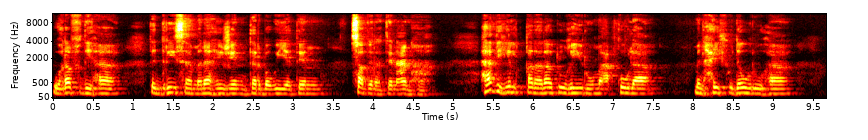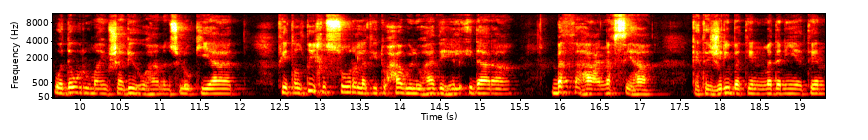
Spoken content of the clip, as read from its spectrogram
ورفضها تدريس مناهج تربوية صادرة عنها. هذه القرارات غير معقولة من حيث دورها ودور ما يشابهها من سلوكيات في تلطيخ الصورة التي تحاول هذه الإدارة بثها عن نفسها كتجربة مدنية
